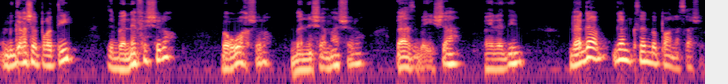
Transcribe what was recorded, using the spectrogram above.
במגרש הפרטי זה בנפש שלו, ברוח שלו, בנשמה שלו, ואז באישה, בילדים, ואגב, גם קצת בפרנסה שלו.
